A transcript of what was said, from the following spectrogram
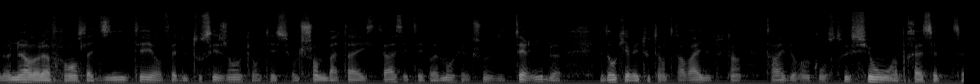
l'honneur de la France, la dignité en fait de tous ces gens qui ont été sur le champ de bataille, etc. C'était vraiment quelque chose de terrible. Et donc il y avait tout un travail, tout un travail de reconstruction après cette.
